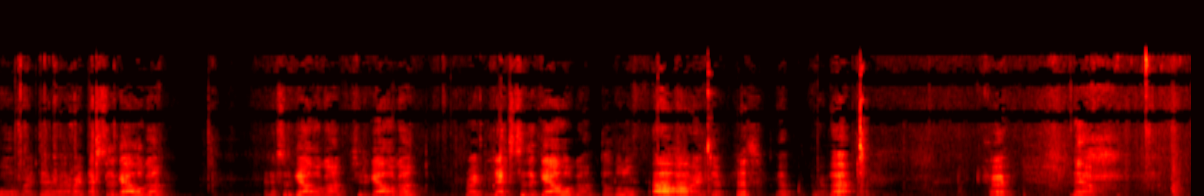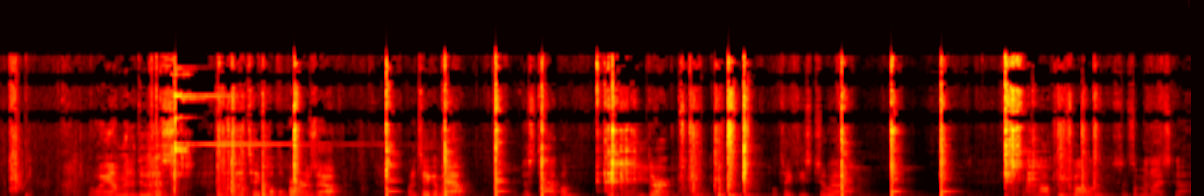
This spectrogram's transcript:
Boom, right there. Right next to the gallo gun. Right next to the gallo gun. See the gallo gun? Right next to the gallo gun. The little. Oh, oh. Right there. This? Yep, grab that. Okay. Now, the way I'm going to do this, I'm going to take a couple burners out. I'm going to take them out, just tap them, see if any dirt. We'll take these two out, and I'll keep going since I'm a nice guy.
